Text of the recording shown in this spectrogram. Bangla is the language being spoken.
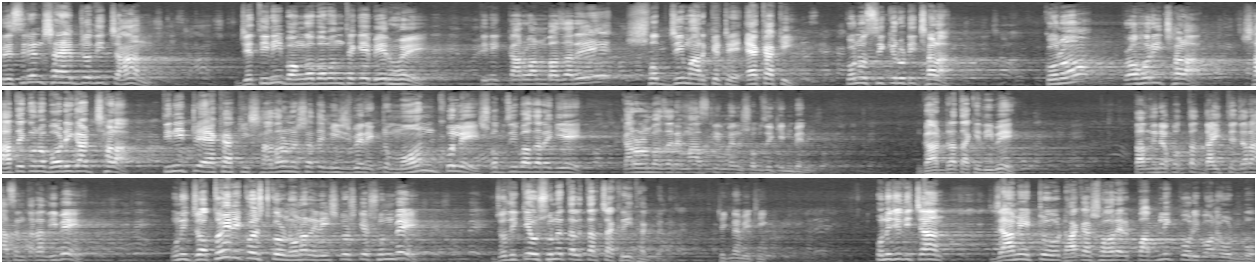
প্রেসিডেন্ট সাহেব যদি চান যে তিনি বঙ্গভবন থেকে বের হয়ে তিনি কারওয়ান বাজারে সবজি মার্কেটে একাকী, কোনো সিকিউরিটি ছাড়া, কোনো প্রহরী ছাড়া, সাথে কোনো বডিগার্ড ছাড়া, তিনি একটু একাকী, সাধারণের সাথে মিশবেন, একটু মন খুলে সবজি বাজারে গিয়ে কারওয়ান বাজারে মাছ কিনবেন, সবজি কিনবেন। গার্ডরা তাকে দিবে? তার নিরাপত্তার দায়িত্বে যারা আছেন তারা দিবে? উনি যতই রিকোয়েস্ট করুন, ওনার রিকোয়েস্টকে শুনবে? যদি কেউ শুনে, তাহলে তার চাকরিই থাকবে না। ঠিক না ঠিক উনি যদি চান যে আমি একটু ঢাকা শহরের পাবলিক পরিবহনে উঠবো,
